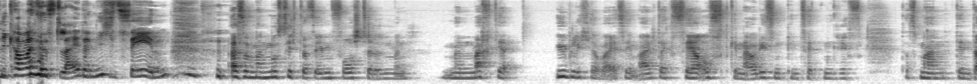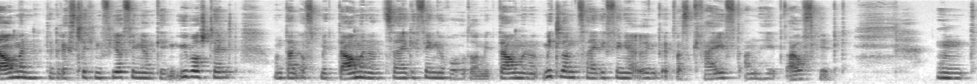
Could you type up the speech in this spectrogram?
Die kann man jetzt leider nicht sehen. Also man muss sich das eben vorstellen. Man, man macht ja üblicherweise im Alltag sehr oft genau diesen Pinzettengriff, dass man den Daumen den restlichen vier Fingern gegenüberstellt und dann oft mit Daumen und Zeigefinger oder mit Daumen und mittleren Zeigefinger irgendetwas greift, anhebt, aufhebt. Und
